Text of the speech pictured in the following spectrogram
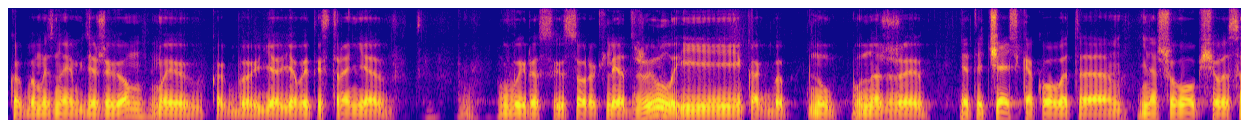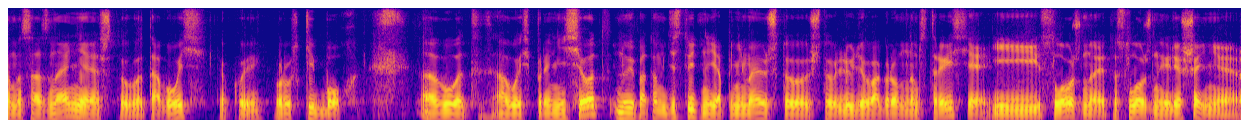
как бы мы знаем, где живем, мы как бы, я, я в этой стране вырос и 40 лет жил, и как бы, ну, у нас же это часть какого-то нашего общего самосознания, что вот авось такой русский бог – вот, авось пронесет. Ну и потом действительно я понимаю, что, что люди в огромном стрессе, и сложно, это сложные решения,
